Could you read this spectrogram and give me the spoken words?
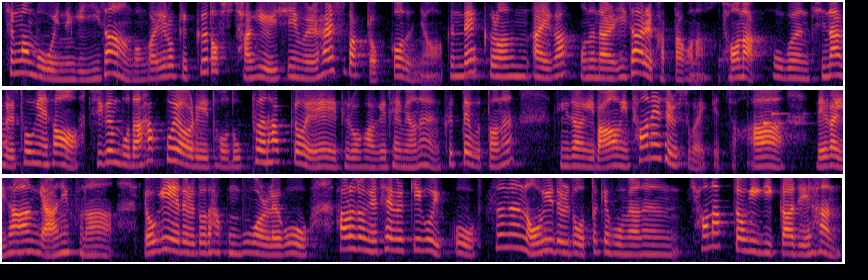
책만 보고 있는 게 이상한 건가? 이렇게 끝없이 자기 의심을 할 수밖에 없거든요. 근데 그런 아이가 어느 날 이사를 갔다거나 전학 혹은 진학을 통해서 지금보다 학구열이 더 높은 학교에 들어가게 되면은 그때부터는 굉장히 마음이 편해질 수가 있겠죠. 아, 내가 이상한 게 아니구나. 여기 애들도 다 공부벌레고 하루 종일 책을 끼고 있고 쓰는 어휘들도 어떻게 보면은 현학적이기까지 한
